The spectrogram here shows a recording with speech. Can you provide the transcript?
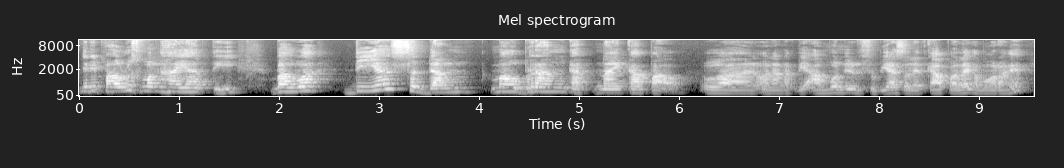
Jadi Paulus menghayati bahwa dia sedang mau berangkat naik kapal. Wah, anak-anak di Ambon ini sudah biasa lihat kapal ya kamu orangnya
